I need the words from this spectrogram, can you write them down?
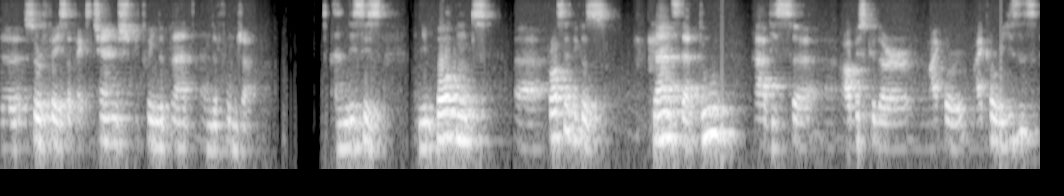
the surface of exchange between the plant and the fungi. And this is an important uh, process because plants that do have these uh, arbuscular mycorrhizas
